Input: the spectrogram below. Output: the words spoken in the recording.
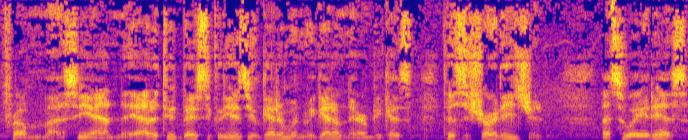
from uh, CN. The attitude basically is you'll get them when we get them there because there's a shortage and that's the way it is.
